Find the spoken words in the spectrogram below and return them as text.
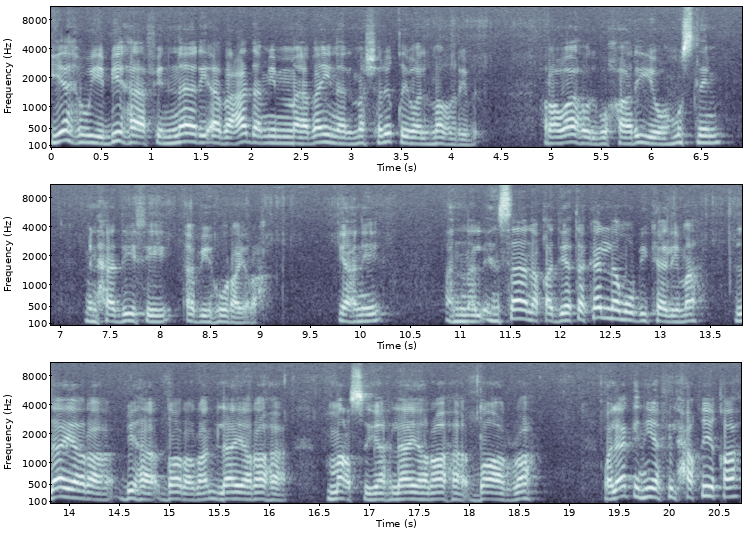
يهوي بها في النار أبعد مما بين المشرق والمغرب. رواه البخاري ومسلم من حديث أبي هريرة. يعني أن الإنسان قد يتكلم بكلمة لا يرى بها ضررا لا يراها معصية لا يراها ضارة ولكن هي في الحقيقة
